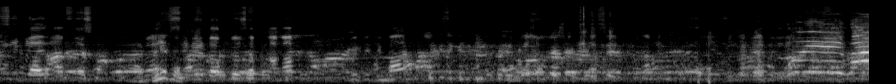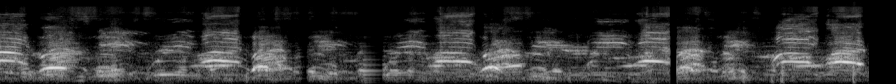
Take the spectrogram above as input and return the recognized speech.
CBI office when senior doctors have come up with the demand of. We want! We want justice! We want justice! We want justice! I want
